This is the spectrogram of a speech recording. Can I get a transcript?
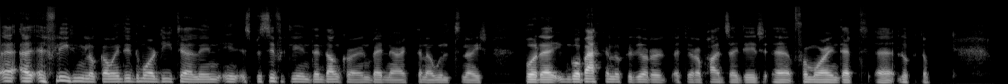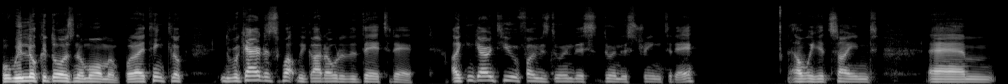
a, a fleeting look. I went into more detail in, in specifically in Dendoncker and Bednarek than I will tonight. But uh, you can go back and look at the other at the other pods I did uh, for more in depth uh, look at them. But we'll look at those in a moment. But I think, look, regardless of what we got out of the day today, I can guarantee you if I was doing this doing this stream today, and we had signed um,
